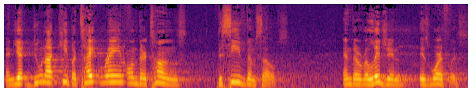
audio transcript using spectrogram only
and yet do not keep a tight rein on their tongues deceive themselves, and their religion is worthless.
